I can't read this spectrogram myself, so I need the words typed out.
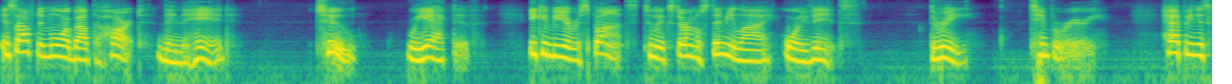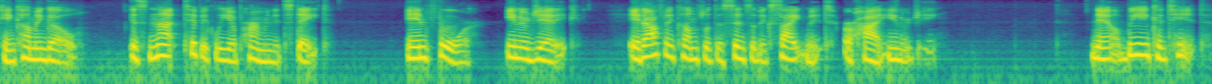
It's often more about the heart than the head. 2. Reactive. It can be a response to external stimuli or events. 3. Temporary. Happiness can come and go. It's not typically a permanent state. And 4. Energetic. It often comes with a sense of excitement or high energy. Now, being content.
